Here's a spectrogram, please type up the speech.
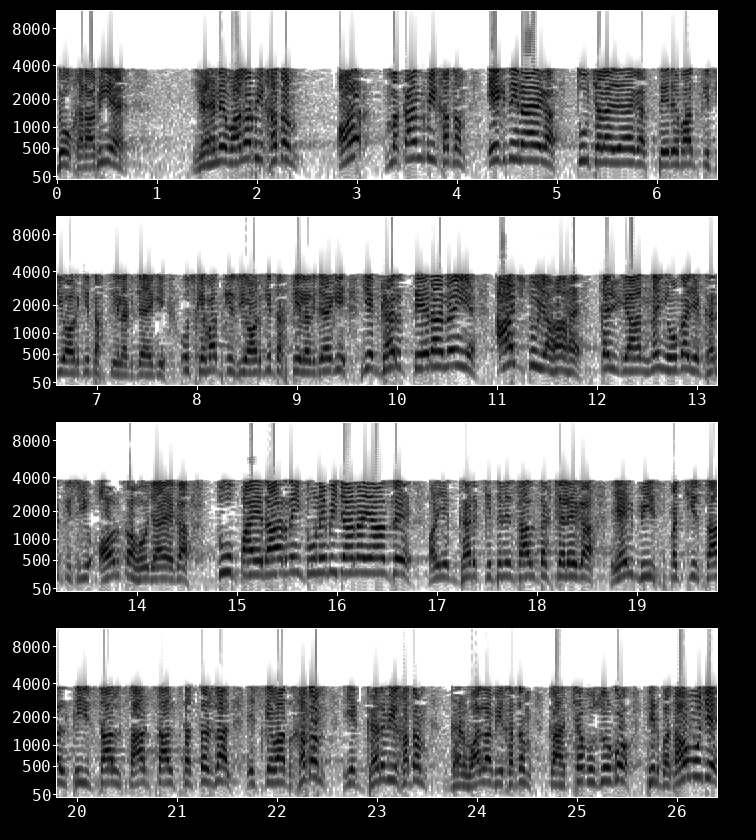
दो खराबी हैं, रहने वाला भी खत्म। और मकान भी खत्म। एक दिन आएगा, तू चला जाएगा, तेरे बाद किसी और की तख्ती लग जाएगी। उसके बाद किसी और की तख्ती लग जाएगी। ये घर तेरा नहीं है, आज तू यहाँ है। कल यहाँ नहीं होगा, ये घर किसी और का हो जाएगा। तू पायदार नहीं, तूने भी जाना यहाँ से। और ये घर कितने साल तक चलेगा? यही बीस, पच्चीस साल, तीस साल, साठ साल, सत्तर साल। इसके बाद खत्म। ये घर भी खत्म घर वाला भी खत्म। कहा अच्छा बुजुर्गो, फिर बताओ मुझे,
